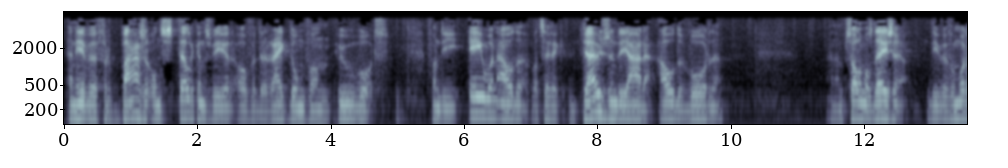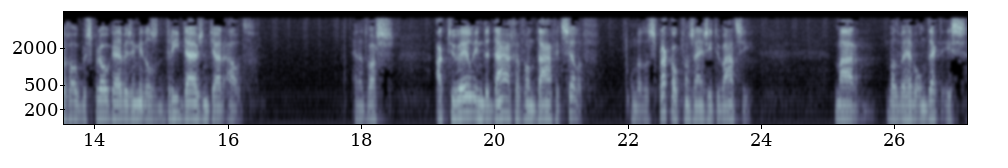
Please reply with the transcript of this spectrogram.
En Heer, we verbazen ons telkens weer over de rijkdom van uw woord. Van die eeuwenoude, wat zeg ik, duizenden jaren oude woorden. En een psalm als deze, die we vanmorgen ook besproken hebben, is inmiddels 3000 jaar oud. En het was actueel in de dagen van David zelf. Omdat het sprak ook van zijn situatie. Maar wat we hebben ontdekt is,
